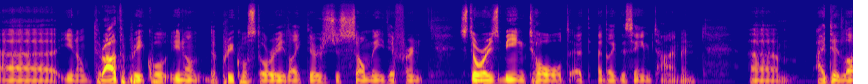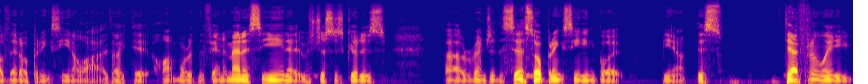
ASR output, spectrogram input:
uh you know throughout the prequel you know the prequel story like there's just so many different stories being told at, at like the same time and um i did love that opening scene a lot i liked it a lot more than the phantom menace scene it was just as good as uh revenge of the sith opening scene but you know this definitely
